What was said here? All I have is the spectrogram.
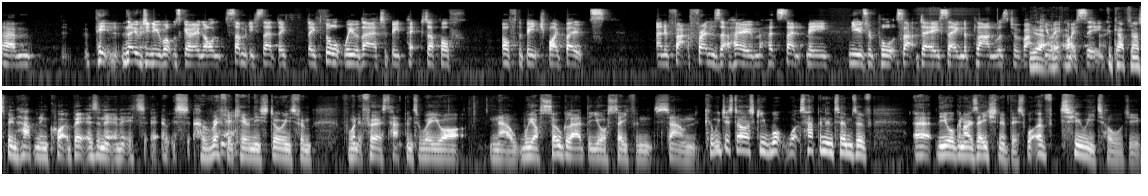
um, nobody knew what was going on. Somebody said they they thought we were there to be picked up off off the beach by boats. and in fact, friends at home had sent me news reports that day saying the plan was to evacuate and, by sea. And Catherine, that's been happening quite a bit, isn't it? And it's, it's horrific Yeah. hearing these stories from, from when it first happened to where you are now. We are so glad that you're safe and sound. Can we just ask you what, what's happened in terms of uh, the organisation of this? What have TUI told you?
